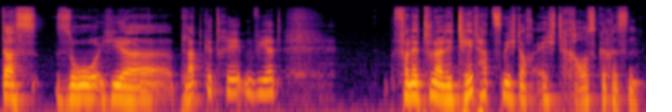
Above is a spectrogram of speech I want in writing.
das so hier plattgetreten wird. Von der Tonalität hat es mich doch echt rausgerissen.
